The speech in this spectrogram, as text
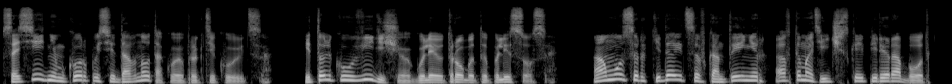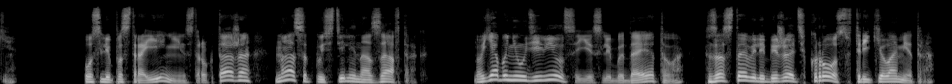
В соседнем корпусе давно такое практикуется. И только у видящих гуляют роботы-пылесосы. А мусор кидается в контейнер автоматической переработки. После построения инструктажа нас отпустили на завтрак. Но я бы не удивился, если бы до этого заставили бежать кросс в 3 километра,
